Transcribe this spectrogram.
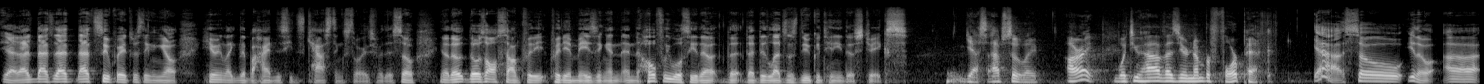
Yeah, that, that, that that's super interesting. You know, hearing like the behind the scenes casting stories for this. So you know, th- those all sound pretty pretty amazing, and, and hopefully we'll see that the, that the legends do continue those streaks. Yes, absolutely. All right, what do you have as your number four pick? Yeah so you know uh,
